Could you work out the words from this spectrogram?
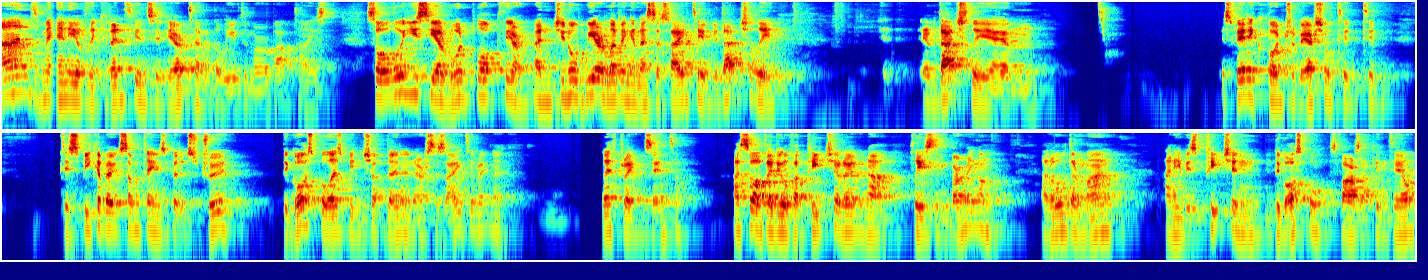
and many of the Corinthians who heard him believed and were baptized. So, although you see a roadblock there, and you know we are living in a society, it would actually, it would actually, um, it's very controversial to, to to speak about sometimes, but it's true. The gospel is being shut down in our society right now, left, right, and centre. I saw a video of a preacher out in a place in Birmingham, an older man, and he was preaching the gospel, as far as I can tell,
